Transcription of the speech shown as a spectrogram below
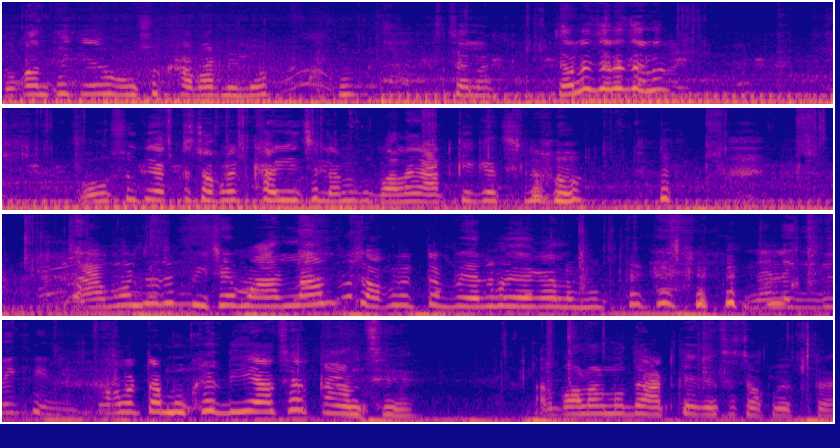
দোকান থেকে অংশ খাবার নিল। চলো চলো চলো চলো। অংশুকে একটা চকলেট খাইয়েছিলাম গলায় আটকে গেছিল। এমন যদি পিঠে মারলাম চকলেটটা বের হয়ে গেল মুখ থেকে। চকলেটটা মুখে দিয়ে আছে আর কাঁদছে। আর গলার মধ্যে আটকে গেছে চকলেটটা।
